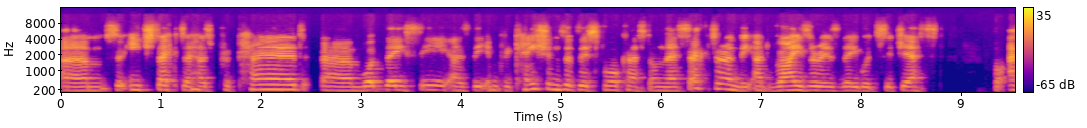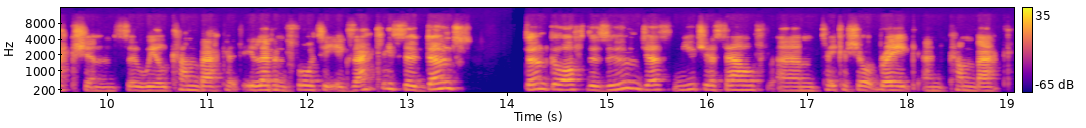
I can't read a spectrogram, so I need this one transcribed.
Um, so each sector has prepared um, what they see as the implications of this forecast on their sector and the advisories they would suggest for action. So we'll come back at 11.40 exactly. So don't, don't go off the Zoom, just mute yourself, um, take a short break and come back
